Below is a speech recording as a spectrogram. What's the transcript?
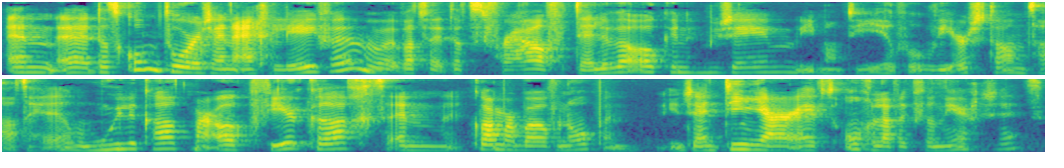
En uh, dat komt door zijn eigen leven. Wat we, dat verhaal vertellen we ook in het museum. Iemand die heel veel weerstand had, heel moeilijk had, maar ook veerkracht. En kwam er bovenop. En in zijn tien jaar heeft ongelooflijk veel neergezet.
